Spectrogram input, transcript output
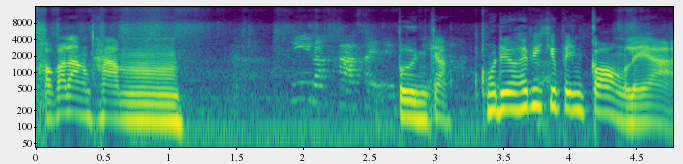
เขากำลังทำนี่ราคาใส่ได้ปืนกับโมเดลให้พี่คิวเป็นกล่องเลยอะ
